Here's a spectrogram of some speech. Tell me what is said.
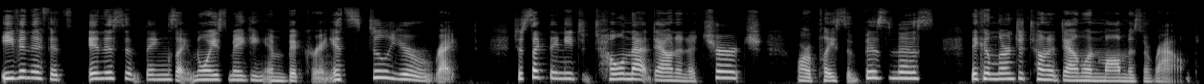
Even if it's innocent things like noise making and bickering, it's still your right. Just like they need to tone that down in a church or a place of business, they can learn to tone it down when mom is around.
